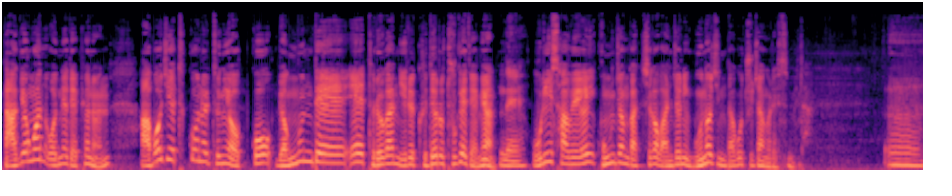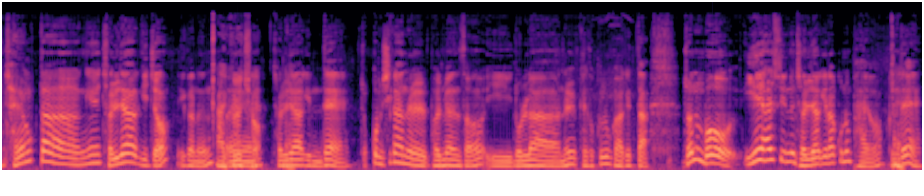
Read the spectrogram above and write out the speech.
나경원 원내대표는 아버지의 특권을 등에 업고 명문대에 들어간 일을 그대로 두게 되면 네. 우리 사회의 공정 가치가 완전히 무너진다고 주장을 했습니다. 어, 자유한국당의 전략이죠. 이거는 아, 그렇죠. 네, 전략인데 네. 조금 시간을 벌면서 이 논란을 계속 끌고 가겠다. 저는 뭐 이해할 수 있는 전략이라고는 봐요. 근데 네.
